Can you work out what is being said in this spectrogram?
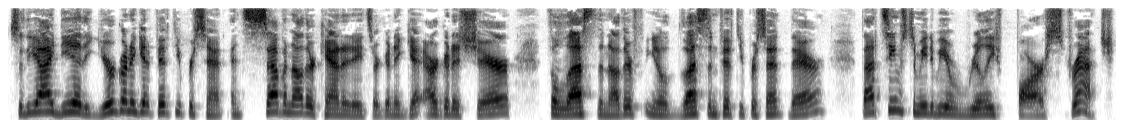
So the idea that you're going to get fifty percent and seven other candidates are going to get are going to share the less than other, you know, less than fifty percent there, that seems to me to be a really far stretch.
